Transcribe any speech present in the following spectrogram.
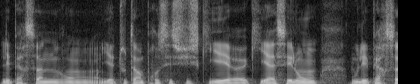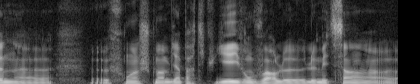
les personnes vont, il y a tout un processus qui est qui est assez long où les personnes font un chemin bien particulier. Ils vont voir le, médecin.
